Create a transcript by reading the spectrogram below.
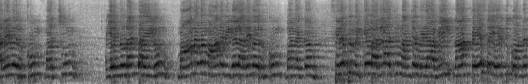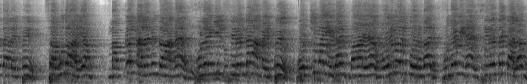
அனைவருக்கும் மற்றும் என்னுடன் பயிலும் மாணவ மாணவிகள் அனைவருக்கும் வணக்கம். சிறப்புமிக்க வரலாற்று மன்ற விழாவில் நான் பேச எடுத்துக்கொண்ட தலைப்பு சமுதாயம். மக்கள் நலனுக்கான உலகில் சிறந்த அமைப்பு. ஒற்றுமையுடன் வாழ ஒருவருக்கொருவர் உதவிட சிறந்த களம்.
